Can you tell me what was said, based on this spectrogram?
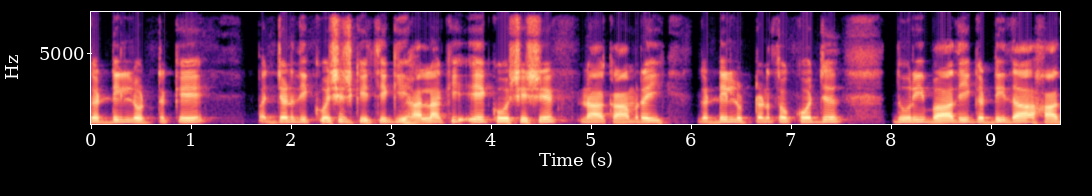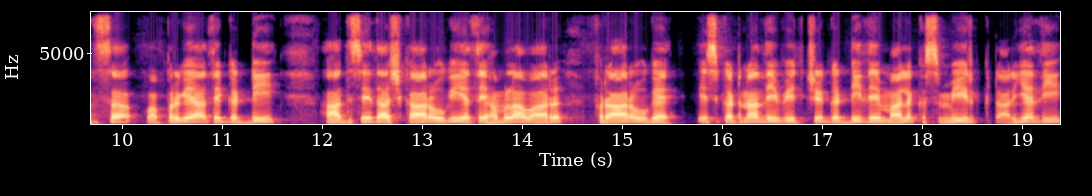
ਗੱਡੀ ਲੁੱਟ ਕੇ ਭੱਜਣ ਦੀ ਕੋਸ਼ਿਸ਼ ਕੀਤੀ ਗਈ। ਹਾਲਾਂਕਿ ਇਹ ਕੋਸ਼ਿਸ਼ ਨਾਕਾਮ ਰਹੀ। ਗੱਡੀ ਲੁੱਟਣ ਤੋਂ ਕੁਝ ਦੂਰੀ ਬਾਅਦ ਹੀ ਗੱਡੀ ਦਾ ਹਾਦਸਾ ਵਾਪਰ ਗਿਆ ਅਤੇ ਗੱਡੀ ਹਾਦਸੇ ਦਾ ਸ਼ਿਕਾਰ ਹੋ ਗਈ ਅਤੇ ਹਮਲਾਵਰ ਫਰਾਰ ਹੋ ਗਏ। ਇਸ ਘਟਨਾ ਦੇ ਵਿੱਚ ਗੱਡੀ ਦੇ ਮਾਲਕ ਸਮੀਰ ਕਟਾਰੀਆ ਦੀ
